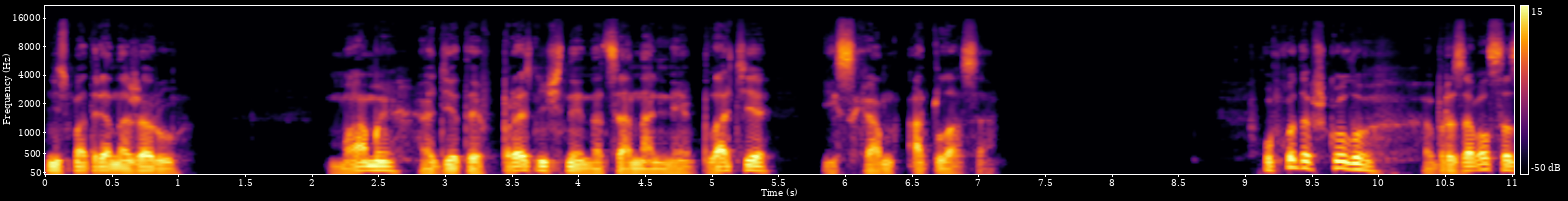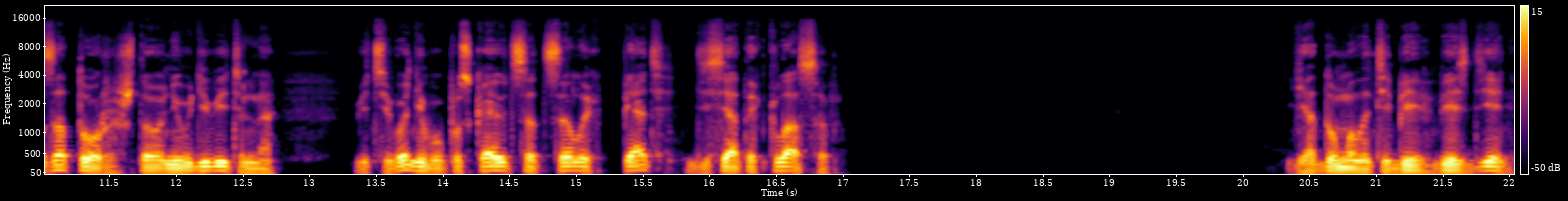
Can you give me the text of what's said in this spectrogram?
несмотря на жару, мамы, одетые в праздничные национальные платья из хан-атласа. У входа в школу образовался затор, что неудивительно – ведь сегодня выпускаются целых пять десятых классов. Я думал о тебе весь день,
